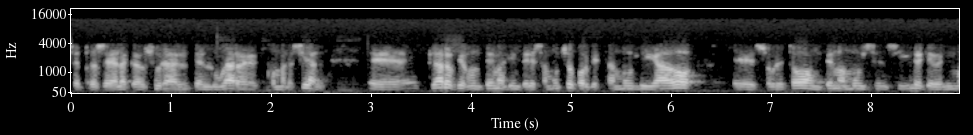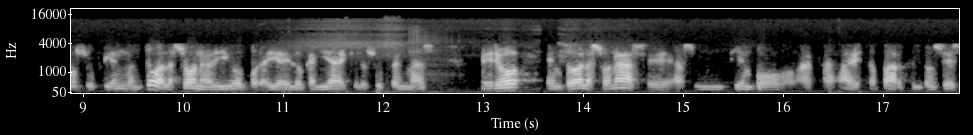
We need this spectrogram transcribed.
se procede a la clausura del, lugar comercial. claro que es un tema que interesa mucho porque está muy ligado eh, sobre todo a un tema muy sensible que venimos sufriendo en toda la zona, digo, por ahí hay localidades que lo sufren más, pero en toda la zona hace, hace un tiempo a, esta parte, entonces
